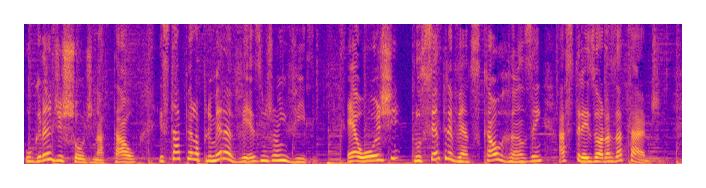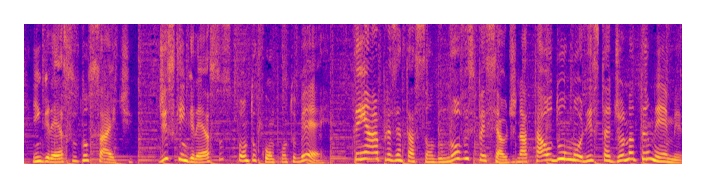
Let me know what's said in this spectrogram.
o grande show de Natal, está pela primeira vez em Joinville. É hoje, no Centro Eventos Carl Hansen, às 3 horas da tarde. Ingressos no site disqueingressos.com.br. Tem a apresentação do novo especial de Natal do humorista Jonathan Nemer,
